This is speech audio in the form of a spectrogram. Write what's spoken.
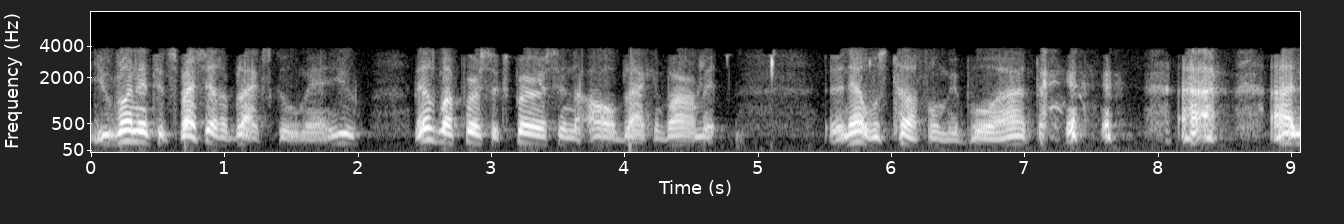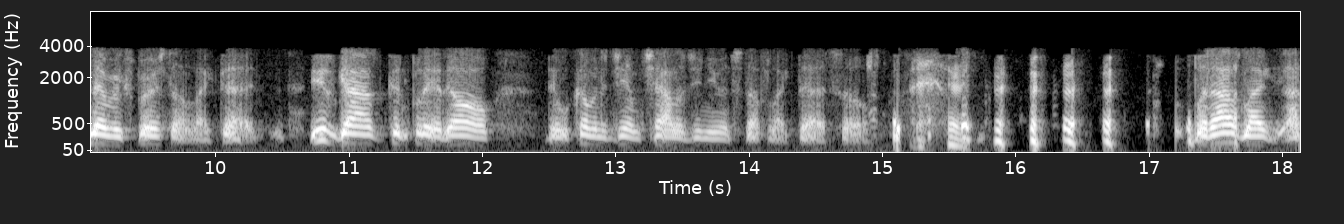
you run into, especially at a black school, man. You, that was my first experience in the all black environment, and that was tough on me, boy. I, I, I never experienced something like that. These guys couldn't play at all. They were coming to the gym challenging you and stuff like that. So, but I was like, I,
